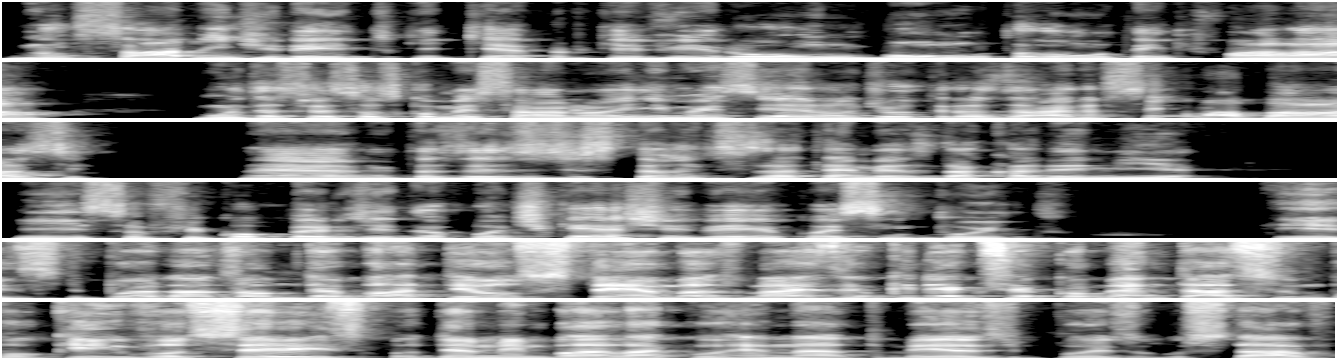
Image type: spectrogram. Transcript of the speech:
não sabem direito o que, que, é, porque virou um boom, todo mundo tem que falar. Muitas pessoas começaram aí, mas vieram de outras áreas sem uma base, né? Muitas vezes distantes até mesmo da academia. E isso ficou perdido e o podcast veio com esse intuito. Isso. Depois nós vamos debater os temas, mas eu queria que você comentasse um pouquinho vocês, podemos embalar com o Renato mesmo, depois o Gustavo,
